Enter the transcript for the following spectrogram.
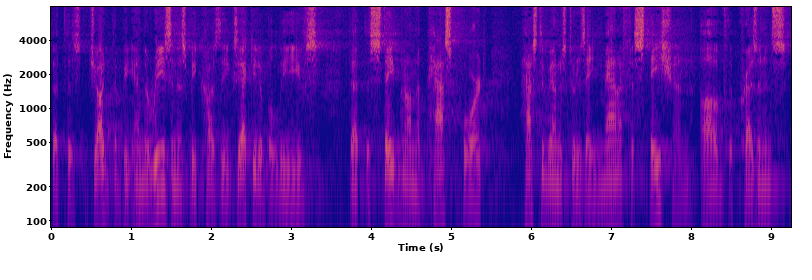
that this judge, and the reason is because the executive believes that the statement on the passport has to be understood as a manifestation of the president's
